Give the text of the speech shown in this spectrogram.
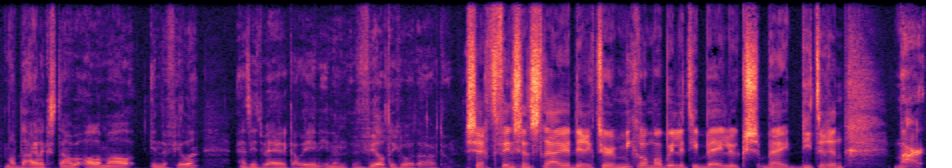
Maar dagelijks staan we allemaal in de file en zitten we eigenlijk alleen in een veel te grote auto. Zegt Vincent Struijen, directeur Micromobility Belux bij Dieteren. Maar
